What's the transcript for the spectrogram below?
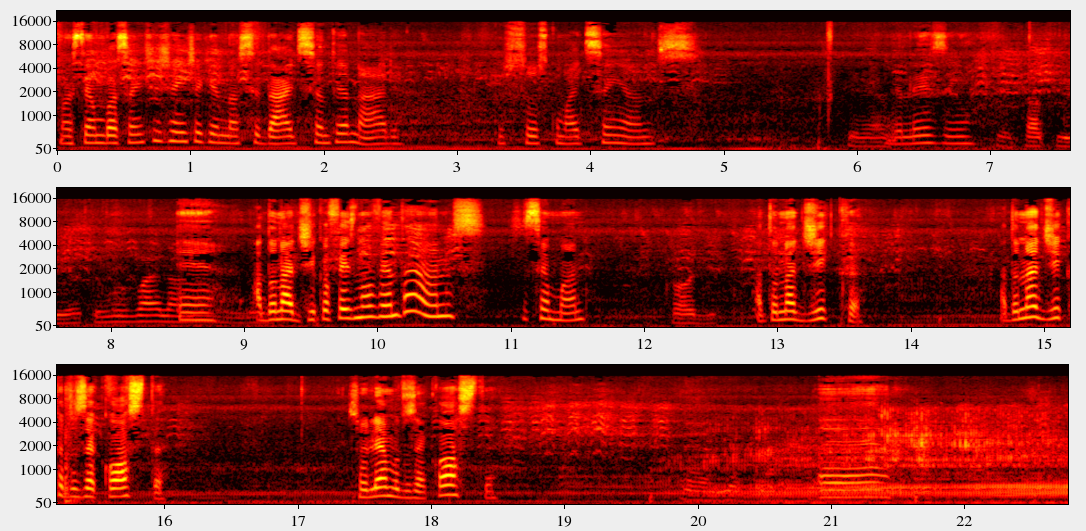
Nós temos bastante gente aqui na cidade centenária. Pessoas com mais de 100 anos. É, Belezinha. É. A dona Dica fez 90 anos essa semana. Pode. A dona Dica. A dona Dica do Zé Costa. O senhor lembra do Zé Costa? É, É. A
